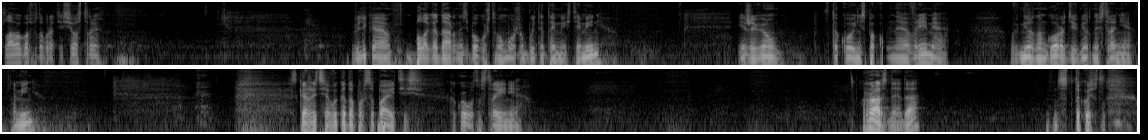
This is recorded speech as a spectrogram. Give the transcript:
Слава Господу, братья и сестры. Великая благодарность Богу, что мы можем быть на этом месте. Аминь. И живем в такое неспокойное время, в мирном городе, в мирной стране. Аминь. Скажите, вы когда просыпаетесь, какое у вас настроение? Разное, да? Такой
